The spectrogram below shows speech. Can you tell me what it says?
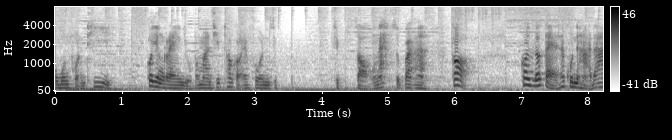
ประมวลผลที่ก็ยังแรงอยู่ประมาณชิปเท่ากับ iPhone 10 12 นะสึกว่าอะก็ก็แล้วแต่ถ้าคุณหาได้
